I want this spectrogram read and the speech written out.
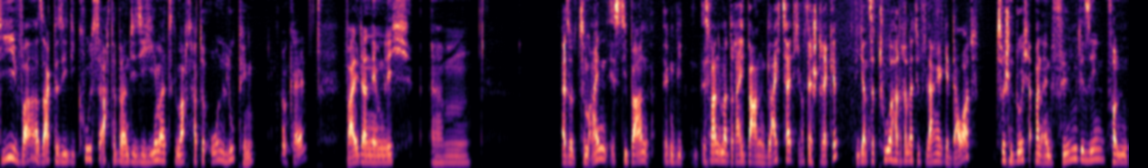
Die war, sagte sie, die coolste Achterbahn, die sie jemals gemacht hatte, ohne Looping. Okay. Weil da nämlich, ähm, also zum einen ist die Bahn irgendwie, es waren immer drei Bahnen gleichzeitig auf der Strecke. Die ganze Tour hat relativ lange gedauert zwischendurch hat man einen Film gesehen von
